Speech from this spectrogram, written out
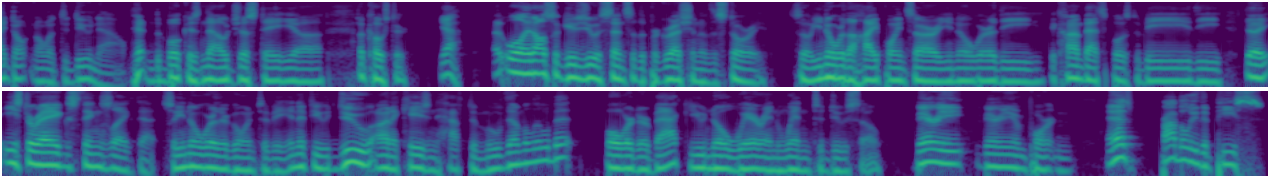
I don't know what to do now. the book is now just a uh, a coaster. Yeah. Uh, Well, it also gives you a sense of the progression of the story. So you know where the high points are, you know where the the combat's supposed to be, the the Easter eggs, things like that. So you know where they're going to be. And if you do on occasion have to move them a little bit forward or back, you know where and when to do so. Very, very important. And that's probably the piece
